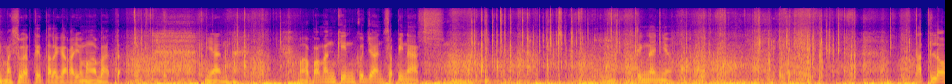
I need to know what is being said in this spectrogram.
Maswerte talaga kayo mga bata. Yan. Mga pamangkin ko dyan sa Pinas. Tingnan nyo. Tatlo.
